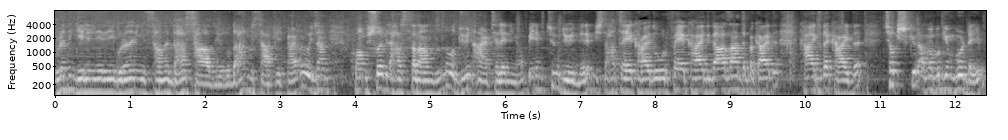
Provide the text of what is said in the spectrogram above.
buranın gelinleri, buranın insanları daha sağlıyordu, daha misafirperver. O yüzden komşular bile hastalandığında o düğün erteleniyor. Benim tüm düğünlerim işte Hatay'a kaydı, Urfa'ya kaydı, Gaziantep'e kaydı. Kaydı da kaydı. Çok şükür ama bugün buradayım.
